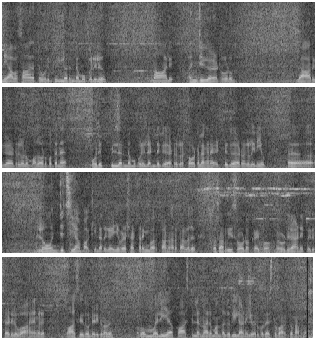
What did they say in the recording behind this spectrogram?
ഇനി അവസാനത്തെ ഒരു പില്ലറിന്റെ മുകളിൽ നാല് അഞ്ച് ഗേഡറുകളും ആറ് ഗേഡറുകളും അതോടൊപ്പം തന്നെ ഒരു പില്ലറിന്റെ മുകളിൽ രണ്ട് ഗേഡറുകൾ. ടോട്ടൽ അങ്ങനെ എട്ട് ഗേഡറുകൾ ഇനിയും ലോഞ്ച് ചെയ്യാൻ ബാക്കിയുണ്ട്. അത് കഴിഞ്ഞ് ഇവിടെ ഷട്ടറിങ് വർക്കാണ് നടക്കാറുള്ളത് ഇപ്പോൾ സർവീസ് റോഡൊക്കെ ഇപ്പോൾ റോഡിലാണ് ഇപ്പോൾ ഒരു സൈഡിൽ വാഹനങ്ങൾ പാസ് ചെയ്തുകൊണ്ടിരിക്കുന്നത്. അപ്പം വലിയ ഫാസ്റ്റിൽ എന്നാലും മന്ദഗതിയിലാണ് ഈ ഒരു പ്രദേശത്ത് വർക്ക് നടന്നത്.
